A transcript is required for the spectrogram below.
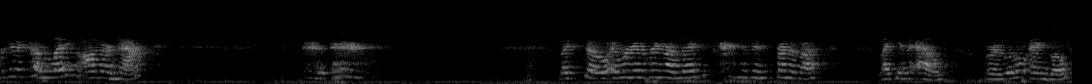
We're going to come laying on our mat. like so, and we're going to bring our legs kind of in front of us, like an L, or a little angled.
